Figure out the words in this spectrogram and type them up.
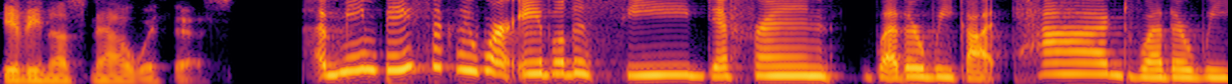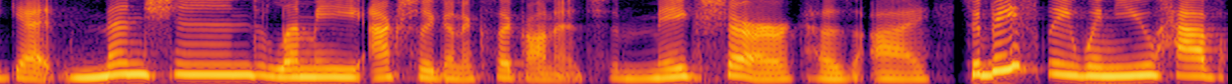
giving us now with this? I mean, basically, we're able to see different whether we got tagged, whether we get mentioned. Let me actually going to click on it to make sure because I. So basically, when you have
